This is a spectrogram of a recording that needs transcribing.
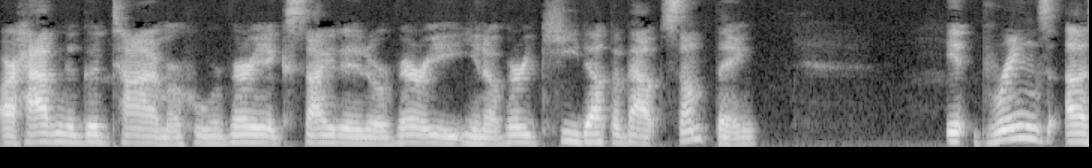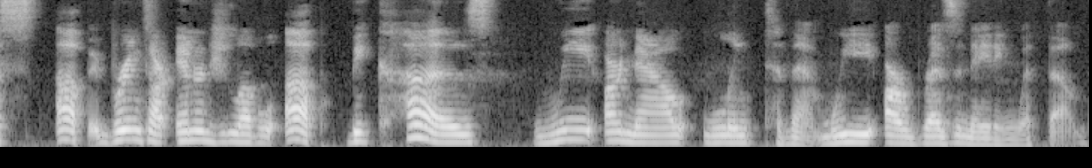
are having a good time or who are very excited or very, you know, very keyed up about something, it brings us up, it brings our energy level up because we are now linked to them. We are resonating with them.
